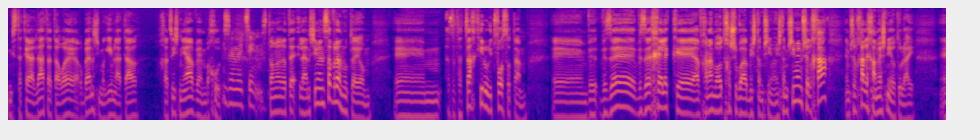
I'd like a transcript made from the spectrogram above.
מסתכל על דאטה, אתה רואה הרבה אנשים מגיעים לאתר, חצי שנייה והם בחוץ. ומתים. זאת אומרת, לאנשים אין סבלנות היום, אמ, אז אתה צריך כאילו לתפוס אותם. אמ, וזה, וזה חלק, אה, הבחנה מאוד חשובה במשתמשים. המשתמשים הם שלך, הם שלך לחמש שניות אולי. אמ,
